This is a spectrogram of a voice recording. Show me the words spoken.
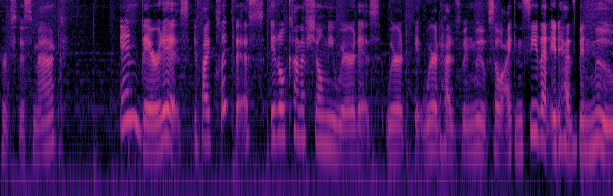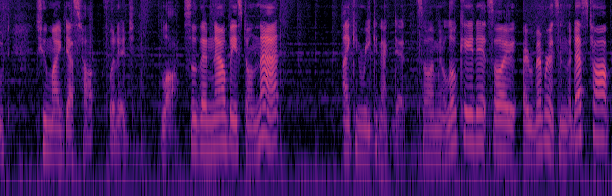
search this Mac, and there it is. If I click this, it'll kind of show me where it is, where it, it, where it has been moved. So I can see that it has been moved to my desktop footage, blah. So then now based on that, I can reconnect it. So I'm going to locate it. So I, I remember it's in the desktop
